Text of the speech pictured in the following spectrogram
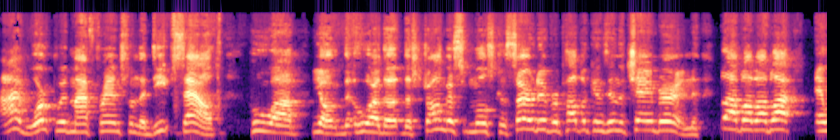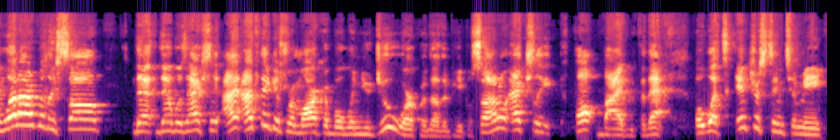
I've worked with my friends from the deep south who uh, you know who are the, the strongest, most conservative Republicans in the chamber, and blah blah blah blah. And what I really saw that that was actually I, I think it's remarkable when you do work with other people. So I don't actually fault Biden for that. But what's interesting to me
